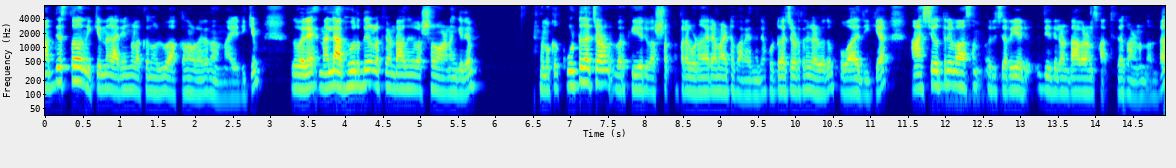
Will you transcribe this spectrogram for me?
മധ്യസ്ഥത നിൽക്കുന്ന കാര്യങ്ങളൊക്കെ ഒന്ന് ഒഴിവാക്കുന്നത് വളരെ നന്നായിരിക്കും. അതുപോലെ നല്ല അഭിവൃദ്ധികളൊക്കെ ഉണ്ടാകുന്ന ഒരു വർഷമാണെങ്കിലും നമുക്ക് കൂട്ടുകച്ചവടം ഇവർക്ക് ഈ ഒരു വർഷം അത്ര ഗുണകരമായിട്ട് പറയുന്നില്ല. കൂട്ടുകച്ചവടത്തിന് കഴിവതും പോവാതിരിക്കുക. ആശുപത്രിവാസം ഒരു ചെറിയൊരു രീതിയിൽ ഉണ്ടാവാനുള്ള സാധ്യത കാണുന്നുണ്ട്.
